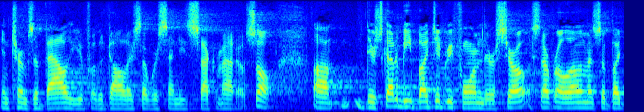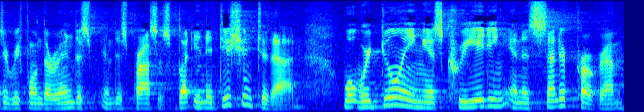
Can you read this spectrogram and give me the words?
in terms of value for the dollars that we're sending to Sacramento. So um, there's got to be budget reform. There are several, elements of budget reform that are in this, in this process. But in addition to that, what we're doing is creating an incentive program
